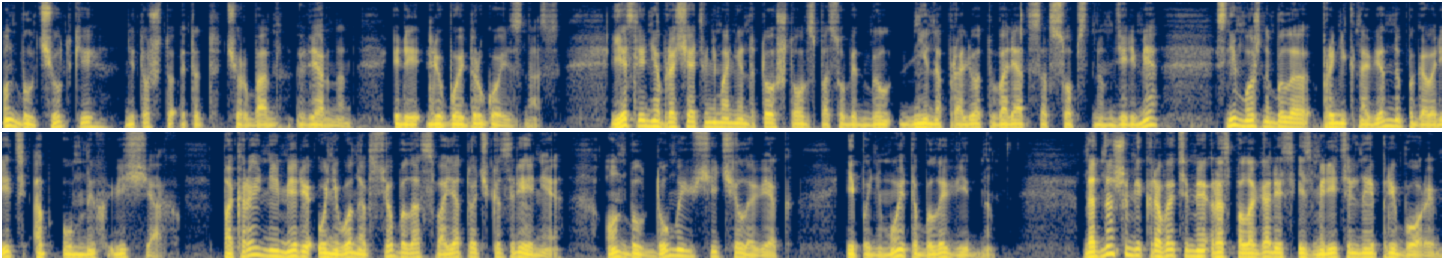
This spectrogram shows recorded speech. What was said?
Он был чуткий, не то что этот Чурбан Вернон или любой другой из нас. Если не обращать внимания на то, что он способен был дни напролет валяться в собственном дерьме, с ним можно было проникновенно поговорить об умных вещах. По крайней мере, у него на все была своя точка зрения. Он был думающий человек, и по нему это было видно. Над нашими кроватями располагались измерительные приборы,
